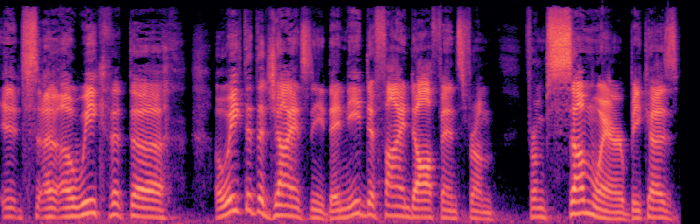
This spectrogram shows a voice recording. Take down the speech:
it's a, a week that the a week that the Giants need. They need to find offense from from somewhere because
